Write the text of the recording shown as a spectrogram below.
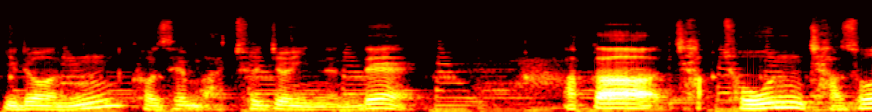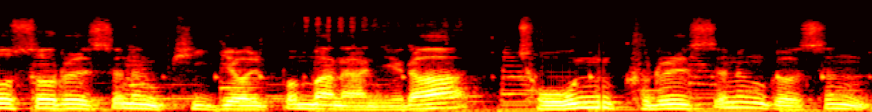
이런 것에 맞춰져 있는데 아까 자- 좋은 자소서를 쓰는 비결뿐만 아니라 좋은 글을 쓰는 것은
